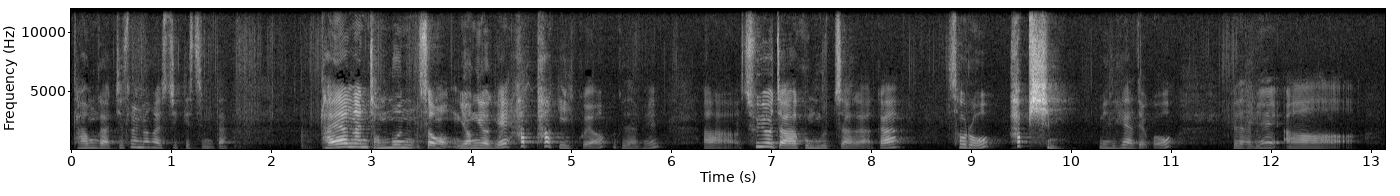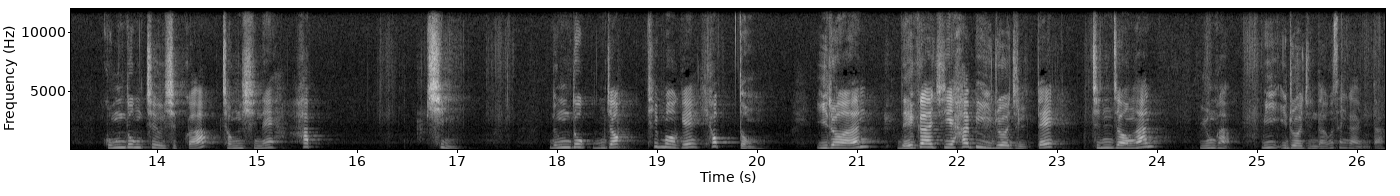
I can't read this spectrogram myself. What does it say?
다음과 같이 설명할 수 있겠습니다. 다양한 전문성 영역에 합학이 있고요. 그다음에 어, 수요자와 공급자가 서로 합심을 해야 되고, 그다음에 어, 공동체 의식과 정신의 합심, 능동적 팀워크의 협동, 이러한 네 가지 합이 이루어질 때 진정한 융합이 이루어진다고 생각합니다.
